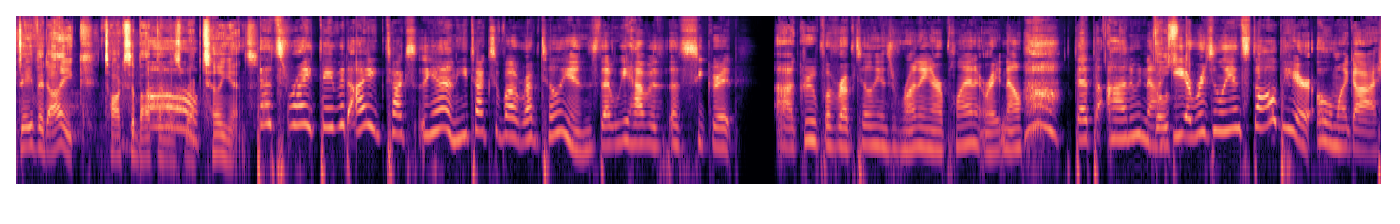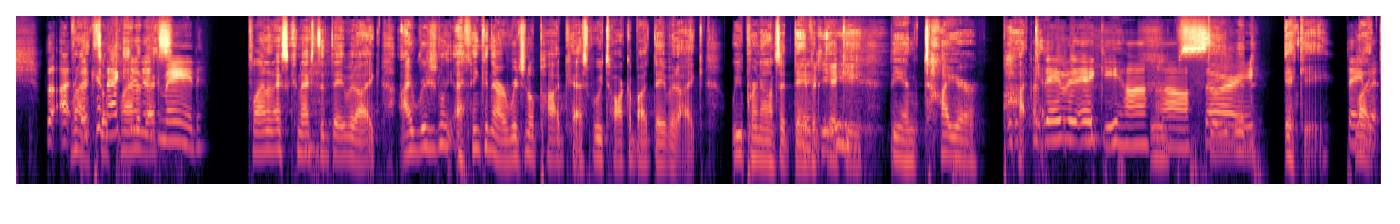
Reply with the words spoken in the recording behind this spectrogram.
David Icke talks about them as Oh. reptilians. That's right. David Icke talks again. He talks about reptilians that we have a, a secret uh, group of reptilians running our planet right now that the Anunnaki originally installed here. Oh my gosh, the, uh, Right, the connection Planet is X- made. Planet X connects to David Icke. I originally, I think in our original podcast where we talk about David Icke, we pronounce it David Icky, Icke the entire podcast. David Icky, huh? Oh, sorry. David Icke. David. Like,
